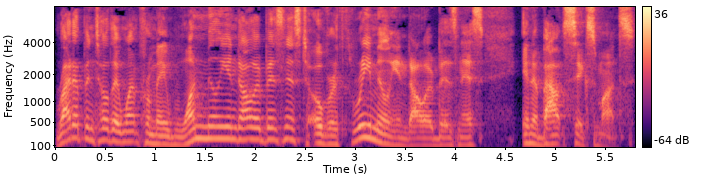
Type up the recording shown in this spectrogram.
right up until they went from a $1 million business to over $3 million business in about six months.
